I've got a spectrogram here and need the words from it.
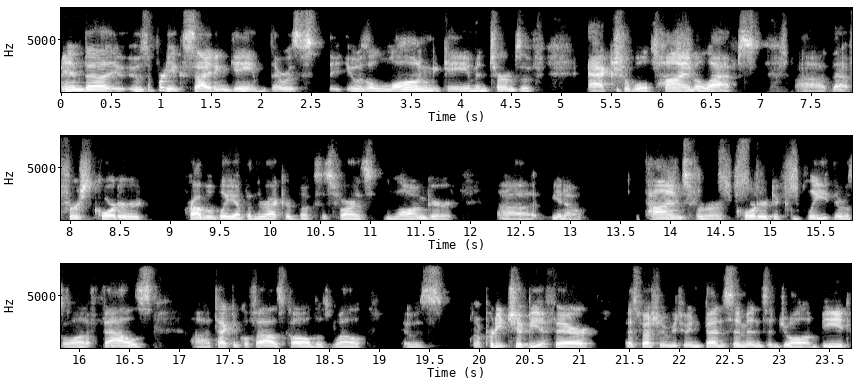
and uh, it, it, was a pretty exciting game. There was it was a long game in terms of actual time elapsed. Uh, that first quarter probably up in the record books as far as longer, uh, you know, times for a quarter to complete. There was a lot of fouls uh, technical fouls called as well. It was a pretty chippy affair, especially between Ben Simmons and Joel Embiid.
